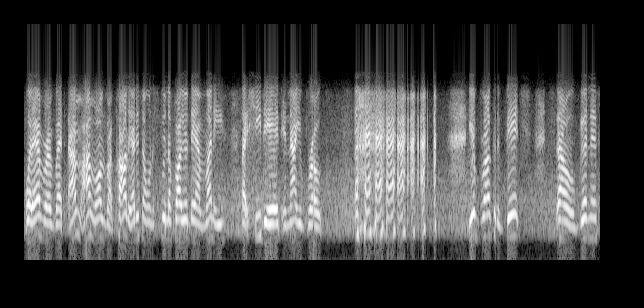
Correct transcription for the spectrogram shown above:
whatever. But I'm I'm all about quality. I just don't want to spend up all your damn money like she did, and now you're broke. you're broke, the bitch. Oh goodness!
